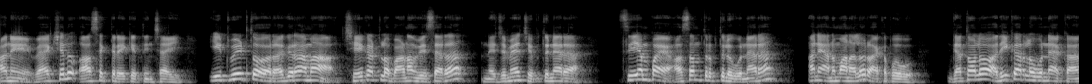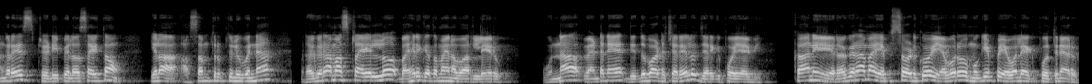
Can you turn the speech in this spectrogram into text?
అనే వ్యాఖ్యలు ఆసక్తి రేకెత్తించాయి. ఈ ట్వీట్తో రఘురామ చీకట్లో బాణం వేశారా? నిజమే చెబుతున్నారా? సీఎంపై అసంతృప్తులు ఉన్నారా? అనే అనుమానాలు రాకపోవు. గతంలో అధికారంలో ఉన్న కాంగ్రెస్ టీడీపీలో సైతం ఇలా అసంతృప్తులు ఉన్నా రఘురామ స్టైల్లో బహిర్గతమైన వారు లేరు. ఉన్నా వెంటనే దిద్దుబాటు చర్యలు జరిగిపోయేవి. కానీ రఘురామ ఎపిసోడ్కు ఎవరూ ముగింపు ఇవ్వలేకపోతున్నారు.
